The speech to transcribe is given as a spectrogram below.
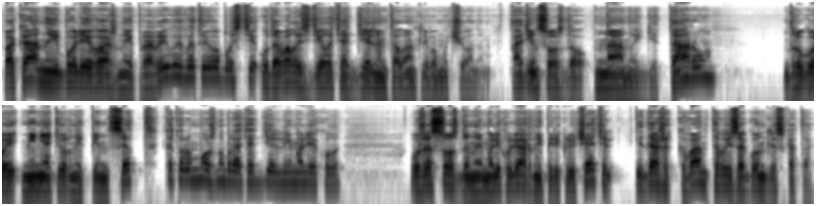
Пока наиболее важные прорывы в этой области удавалось сделать отдельным талантливым ученым. Один создал наногитару, другой — миниатюрный пинцет, которым можно брать отдельные молекулы, уже созданный молекулярный переключатель и даже квантовый загон для скота.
